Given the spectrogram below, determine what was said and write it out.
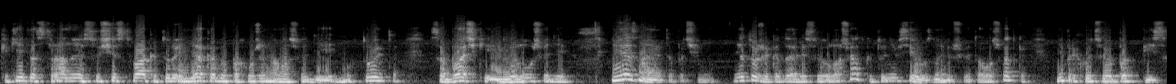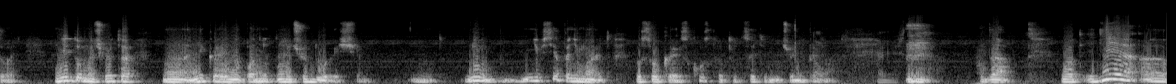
какие-то странные существа, которые якобы похожи на лошадей. Ну, кто это? Собачки или лошади? Ну, я знаю это почему. Я тоже, когда рисую лошадку, то не все узнают, что это лошадка. Мне приходится ее подписывать. Они думают, что это а, некое инопланетное чудовище. Вот. Ну, не все понимают высокое искусство, тут с этим ничего не понимают. Да. Вот идея э,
